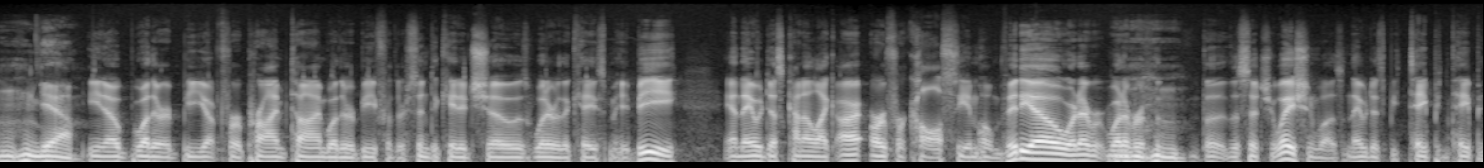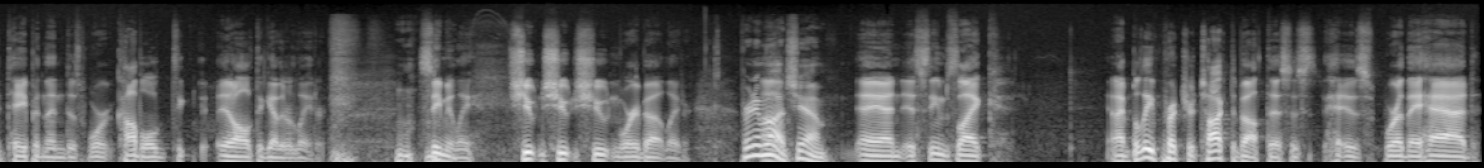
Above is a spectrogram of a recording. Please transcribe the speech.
Mhm, yeah, You know, whether it be up for prime time, whether it be for their syndicated shows, whatever the case may be, and they would just kind of like, or or for Coliseum home video, whatever, whatever the, the, the situation was, and they would just be taping, taping, taping, and tape, and then just work cobble t- it all together later, seemingly shoot and shoot and shoot and worry about it later. pretty Um, much. Yeah. and it seems like, and I believe Prichard talked about this is is where they had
